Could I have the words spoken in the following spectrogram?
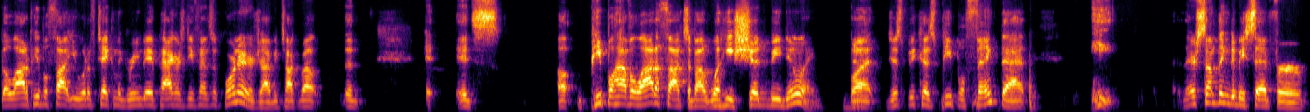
a lot of people thought you would have taken the Green Bay Packers defensive coordinator job. He talked about the it, it's uh, people have a lot of thoughts about what he should be doing, but just because people think that he, there's something to be said for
